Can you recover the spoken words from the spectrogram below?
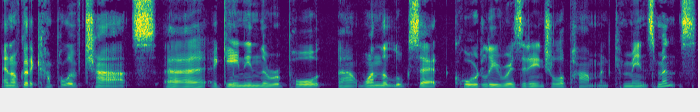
And I've got a couple of charts uh, again in the report. Uh, one that looks at quarterly residential apartment commencements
